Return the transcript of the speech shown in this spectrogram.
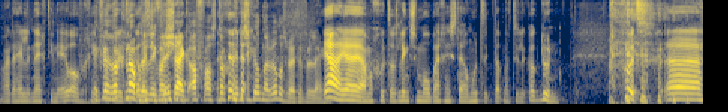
waar de hele 19e eeuw over ging. Ik vind het wel knap dat je van Sheikh af was toch weer de schuld naar Wilders weet te verleggen. Ja, ja, ja, maar goed, als linkse mol bij geen stijl moet ik dat natuurlijk ook doen. Goed, eh,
